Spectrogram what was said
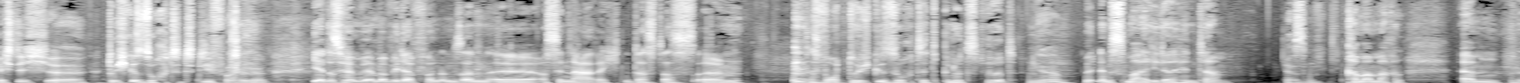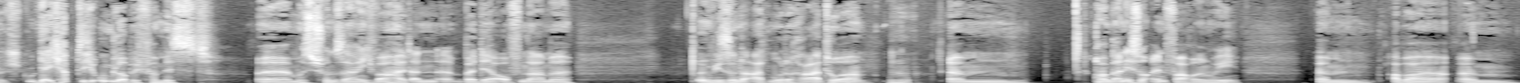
richtig äh, durchgesuchtet, die Folge. Ja, das hören wir immer wieder von unseren, äh, aus den Nachrichten, dass das, ähm, das Wort durchgesuchtet benutzt wird. Ja, Mit einem Smiley dahinter. ist Kann man machen. Ähm, wirklich gut. Ja, ich habe dich unglaublich vermisst, äh, muss ich schon sagen. Ich war halt an äh, bei der Aufnahme irgendwie so eine Art Moderator. Ähm, war gar nicht so einfach irgendwie. Ähm, aber ähm,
